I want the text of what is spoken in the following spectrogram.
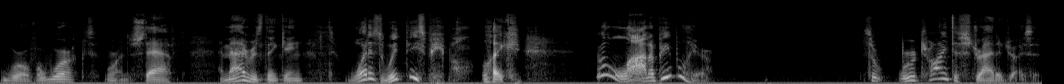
We're overworked. We're understaffed. And management's thinking, what is with these people? Like, there are a lot of people here. So we're trying to strategize it.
